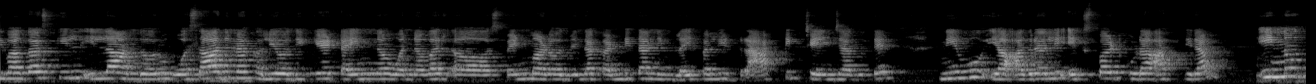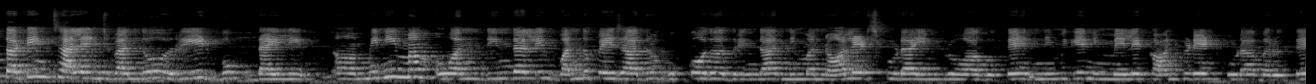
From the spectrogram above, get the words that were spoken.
ಇವಾಗ ಸ್ಕಿಲ್ ಇಲ್ಲ ಅಂದವರು ಹೊಸದನ್ನ ಕಲಿಯೋದಕ್ಕೆ ಟೈಮ್ನ ಒನ್ ಅವರ್ ಸ್ಪೆಂಡ್ ಮಾಡೋದ್ರಿಂದ ಖಂಡಿತ ನಿಮ್ಮ ಲೈಫಲ್ಲಿ ಡ್ರಾಫ್ಟಿಕ್ ಚೇಂಜ್ ಆಗುತ್ತೆ. ನೀವು ಅದರಲ್ಲಿ ಎಕ್ಸ್ಪರ್ಟ್ ಕೂಡ ಆಗ್ತೀರಾ? ಇನ್ನು ತರ್ಟೀನ್ ಚಾಲೆಂಜ್ ಬಂದು ರೀಡ್ ಬುಕ್ ಡೈಲಿ ಮಿನಿಮಮ್ ಒಂದು ದಿನದಲ್ಲಿ ಒಂದು ಪೇಜ್ ಆದರೂ ಬುಕ್ ಓದೋದ್ರಿಂದ ನಿಮ್ಮ ನಾಲೆಡ್ಜ್ ಕೂಡ ಇಂಪ್ರೂವ್ ಆಗುತ್ತೆ. ನಿಮಗೆ ನಿಮ್ಮ ಮೇಲೆ ಕಾನ್ಫಿಡೆಂಟ್ ಕೂಡ ಬರುತ್ತೆ.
